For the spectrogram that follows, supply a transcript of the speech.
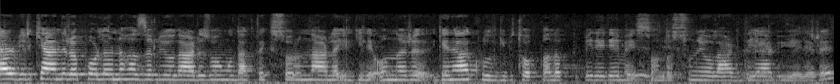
Her biri kendi raporlarını hazırlıyorlardı Zonguldak'taki sorunlarla ilgili. Onları genel kurul gibi toplanıp belediye meclisinde sunuyorlardı diğer üyeleri.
